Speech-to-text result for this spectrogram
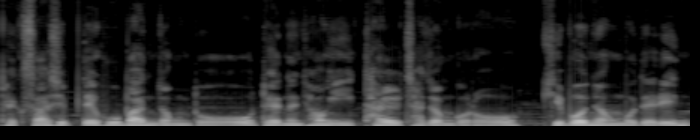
140대 후반 정도 되는 형이 탈 자전거로 기본형 모델인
